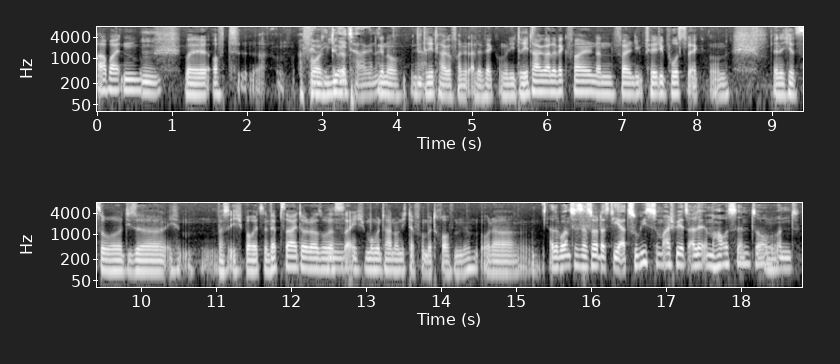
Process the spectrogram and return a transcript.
arbeiten, mhm. weil oft äh, vor ja, die Video, Drehtage, ne? Genau, die Drehtage fallen halt alle weg. Und wenn die Drehtage alle wegfallen, dann fallen die, fällt die Post weg. Und wenn ich jetzt so diese, ich, was ich baue jetzt eine Webseite oder so, mhm. das ist eigentlich momentan noch nicht davon betroffen. Ne? Oder also bei uns ist das so, dass die Azubis zum Beispiel jetzt alle im Haus sind so mhm. und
